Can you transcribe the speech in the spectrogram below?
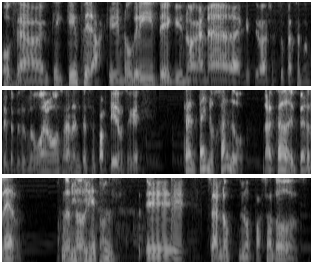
O sea, ¿qué, qué esperas? Que no grite, que no haga nada, que se vaya a su casa contento pensando, bueno, vamos a ganar el tercer partido, no sé qué. Está, está enojado, acaba de perder. No, no, sí, eso es. eh, o sea, nos, nos pasó a todos.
